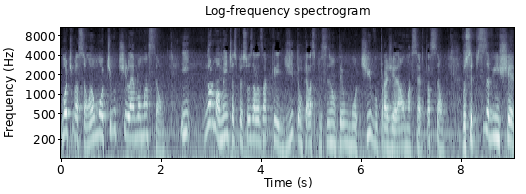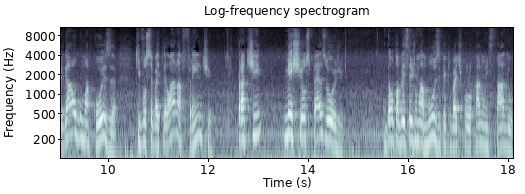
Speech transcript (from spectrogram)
Motivação é um motivo que te leva a uma ação. E normalmente as pessoas elas acreditam que elas precisam ter um motivo para gerar uma certa ação. Você precisa enxergar alguma coisa que você vai ter lá na frente para te mexer os pés hoje. Então talvez seja uma música que vai te colocar num estado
